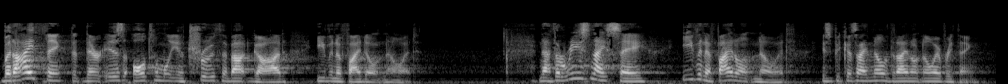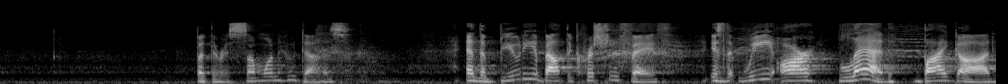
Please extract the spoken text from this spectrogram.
but I think that there is ultimately a truth about God, even if I don't know it. Now, the reason I say, even if I don't know it, is because I know that I don't know everything. But there is someone who does. And the beauty about the Christian faith is that we are led by God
